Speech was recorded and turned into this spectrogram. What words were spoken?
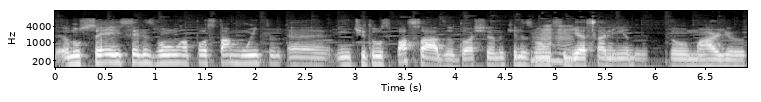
eu não sei se eles vão apostar muito é, em títulos passados. Eu tô achando que eles vão Uhum. seguir essa linha do, do Mario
